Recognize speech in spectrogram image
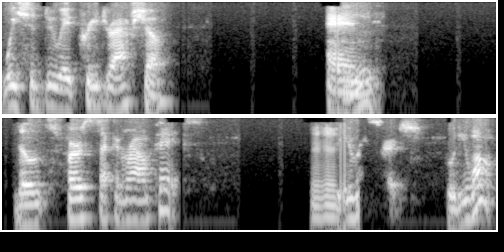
we should do a pre-draft show. And mm-hmm. those first, second round picks, mm-hmm. do your research. Who do you want?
